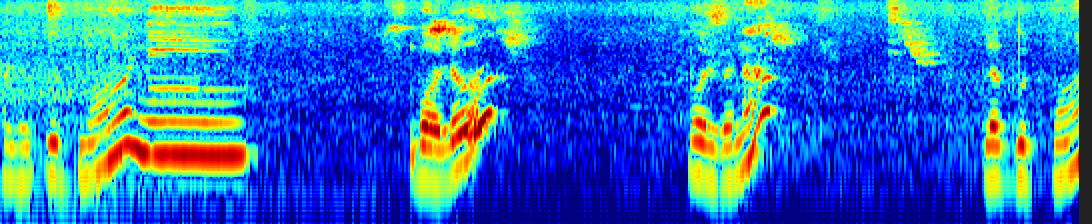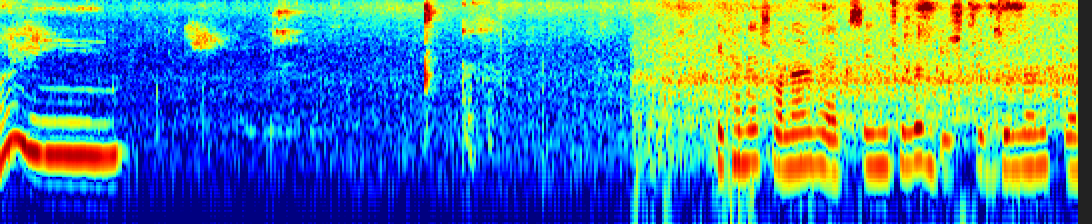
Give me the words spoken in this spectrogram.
হ্যালো গুড মর্নিং বলো। বলবে না? হ্যালো গুড মর্নিং এখানে সোনার ভ্যাকসিন ছিল, বৃষ্টির জন্য আমি ফোন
